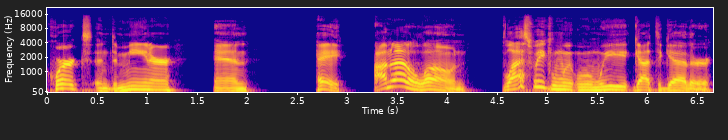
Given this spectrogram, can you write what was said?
quirks and demeanor. And hey, I'm not alone. Last week when we, when we got together,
